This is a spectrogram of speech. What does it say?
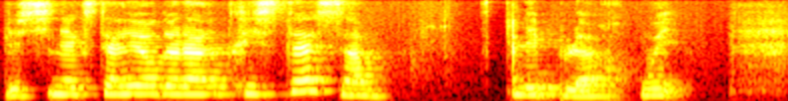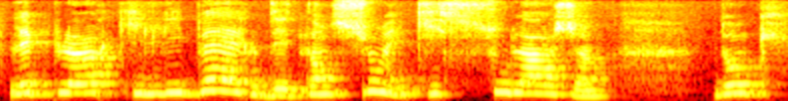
Le signe extérieur de la tristesse, les pleurs, oui, les pleurs qui libèrent des tensions et qui soulagent. Donc,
